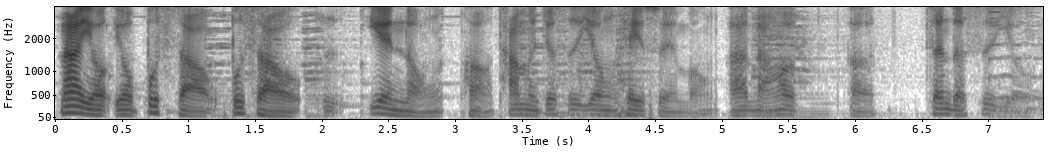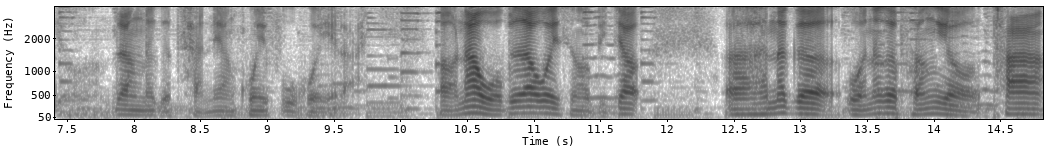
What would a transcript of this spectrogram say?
那有有不少不少呃燕农哈、他们就是用黑水虻啊，然后呃，真的是有有让那个产量恢复回来。好、那我不知道为什么比较呃那个我那个朋友他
